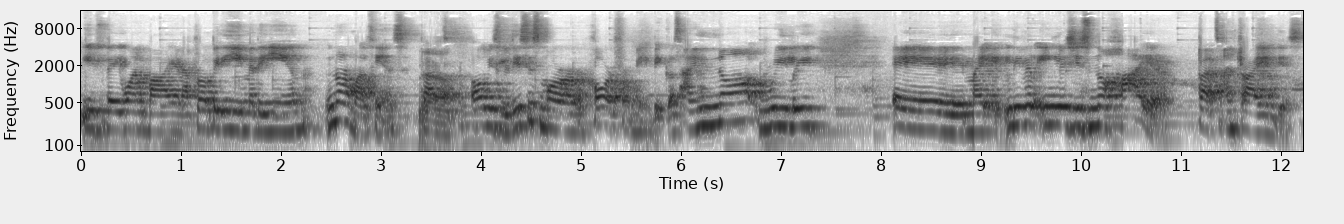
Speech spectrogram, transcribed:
if they want to buy a property in Medellin, normal things. But Yeah. obviously, this is more hard for me because I'm not really. Uh, my level English is not higher, but I'm trying this.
